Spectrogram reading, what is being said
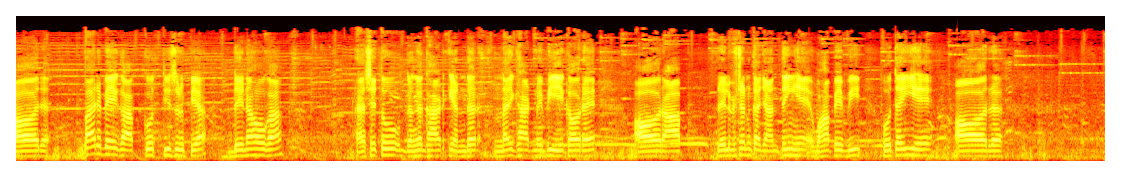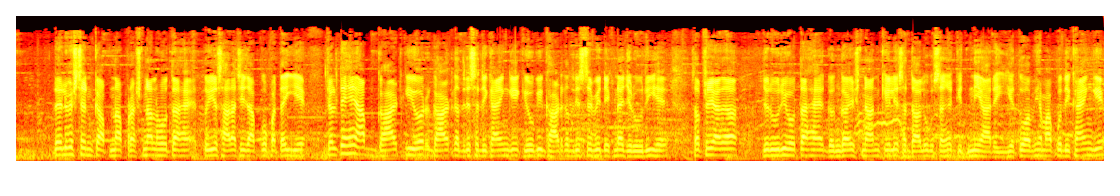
और पर बैग आपको तीस रुपया देना होगा। ऐसे तो गंगा घाट के अंदर नई घाट में भी एक और है और आप रेलवे स्टेशन का जानते ही हैं, वहाँ पे भी होता ही है और रेलवे स्टेशन का अपना पर्सनल होता है तो ये सारा चीज़ आपको पता ही है। चलते हैं, आप घाट की ओर, घाट का दृश्य दिखाएँगे, क्योंकि घाट का दृश्य भी देखना ज़रूरी है। सबसे ज़्यादा ज़रूरी होता है गंगा स्नान के लिए श्रद्धालु की संख्या कितनी आ रही है तो अभी हम आपको दिखाएँगे।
